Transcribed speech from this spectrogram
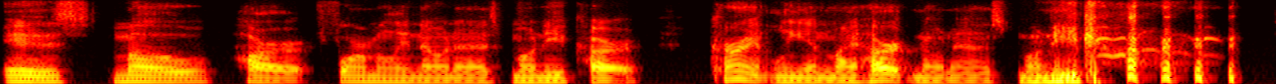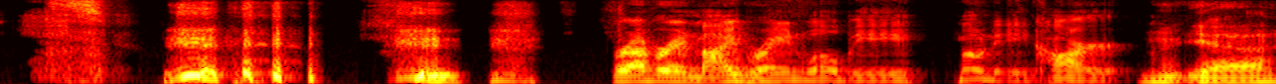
is Mo Heart, formerly known as Monique Heart, currently in my heart known as Monique Forever in my brain will be Monique Heart. yeah.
